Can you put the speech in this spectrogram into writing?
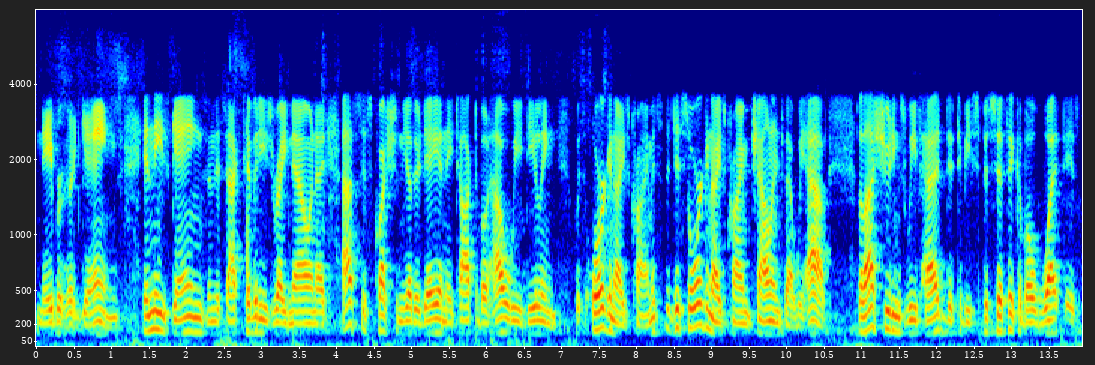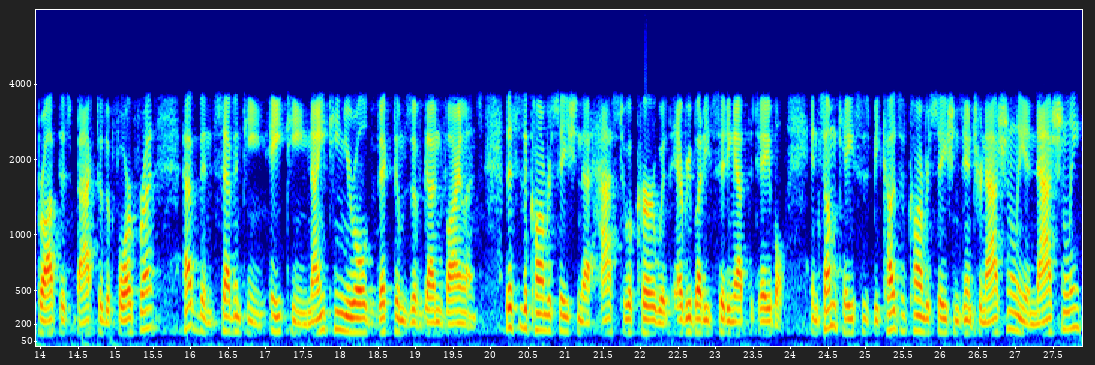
neighborhood gangs. In these gangs and this activities right now, and I asked this question the other day, and they talked about how are we dealing with organized crime. It's the disorganized crime challenge that we have the last shootings we've had, to be specific about what has brought this back to the forefront, have been 17, 18, 19 year old victims of gun violence. This is a conversation that has to occur with everybody sitting at the table. In some cases, because of conversations internationally and nationally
